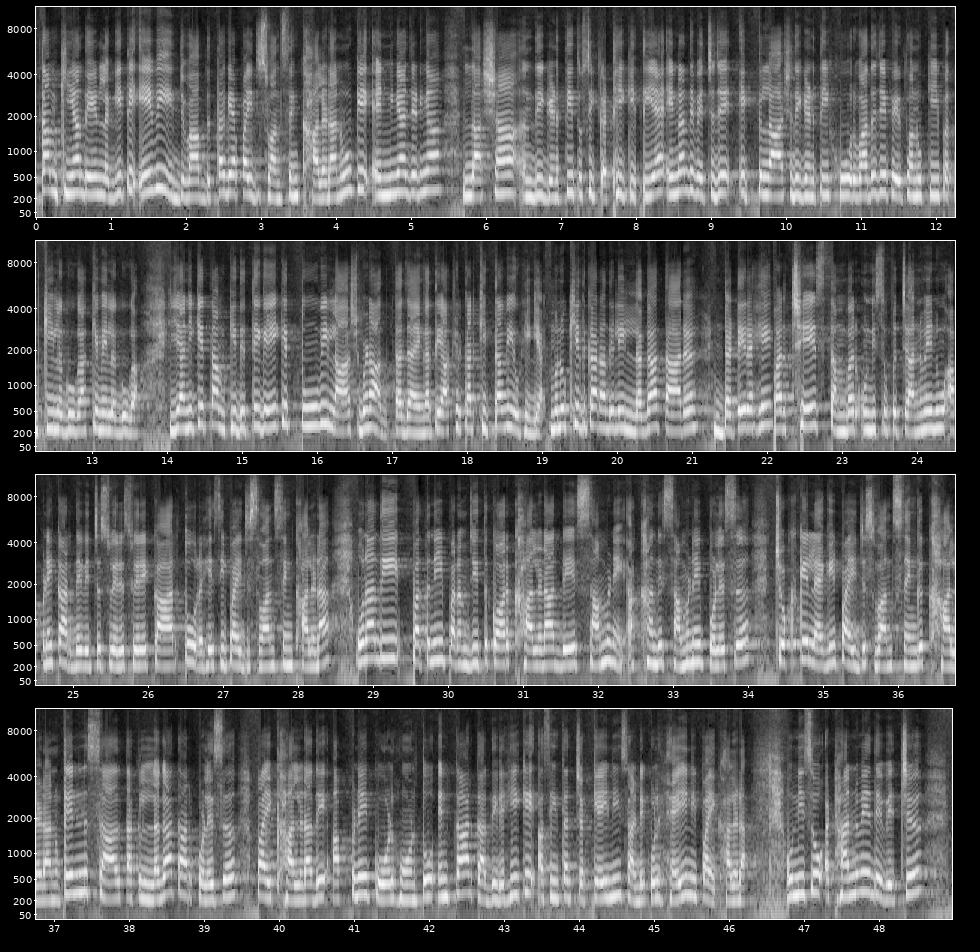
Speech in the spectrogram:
ਧਮਕੀਆਂ ਦੇਣ ਲੱਗੀ ਤੇ ਇਹ ਵੀ ਜਵਾਬ ਦਿੱਤਾ ਗਿਆ ਭਾਈ ਜਸਵੰਤ ਸਿੰਘ ਖਾਲੜਾ ਨੂੰ ਕਿ ਇੰਨੀਆਂ ਜਿਹੜੀਆਂ ਲਾਸ਼ਾਂ ਦੀ ਗਿਣਤੀ ਤੁਸੀਂ ਇਕੱਠੀ ਕੀਤੀ ਹੈ। ਇਹਨਾਂ ਦੇ ਵਿੱਚ ਜੇ ਇੱਕ ਲਾਸ਼ ਦੀ ਗਿਣਤੀ ਹੋਰ ਵੱਧ ਜੇ, ਫਿਰ ਤੁਹਾਨੂੰ ਕੀ ਕੀ ਲੱਗੂਗਾ, ਕਿਵੇਂ ਲੱਗੂਗਾ? ਯਾਨੀ ਕਿ ਧਮਕੀ ਦਿੱਤੀ ਗਈ ਕਿ ਤੂੰ ਵੀ ਲਾਸ਼ ਬਣਾ ਦਿੱਤਾ ਜਾਏਗਾ ਤੇ ਆਖਿਰਕਾਰ ਕੀਤਾ ਵੀ ਉਹੀ ਗਿਆ। ਮਨੁੱਖੀ ਅਧਿਕਾਰਾਂ ਦੇ ਲਈ ਲਗਾਤਾਰ ਡਟੇ ਰਹੇ, ਪਰ 6 ਸਤੰਬਰ 1995 ਨੂੰ ਆਪਣੇ ਘਰ ਦੇ ਵਿੱਚ ਸਵੇਰੇ ਸਵੇਰੇ ਕਾਰ ਧੋ ਰਹੇ ਸੀ ਭਾਈ ਜਸਵੰਤ ਸਿੰਘ ਖਾਲੜਾ। ਉਹਨਾਂ ਦੀ ਪਤਨੀ ਪਰਮਜੀਤ ਕੌਰ ਖਾਲੜਾ ਦੇ ਸਾਹਮਣੇ, ਅੱਖਾਂ ਦੇ ਸਾਹਮਣੇ ਪੁਲਿਸ ਚੁੱਕ ਕੇ ਲੈ ਗਈ ਭਾਈ ਜਸਵੰਤ ਸਿੰਘ ਖਾਲੜਾ ਨੂੰ। 3 ਸਾਲ ਤੱਕ ਲਗਾਤਾਰ ਪੁਲਿਸ ਭਾਈ ਖਾਲੜਾ ਦੇ ਆਪਣੇ ਕੋਲ ਹੋਣ ਤੋਂ ਇਨਕਾਰ ਕਰਦੀ ਰਹੀ ਕਿ ਅਸੀਂ ਤਾਂ ਚੱਕਿਆ ਹੀ ਨਹੀਂ, ਸਾਡੇ ਕੋਲ ਹੈ ਹੀ ਨਹੀਂ ਭਾਈ ਖਾਲੜਾ। 1998 ਦੇ ਵਿੱਚ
